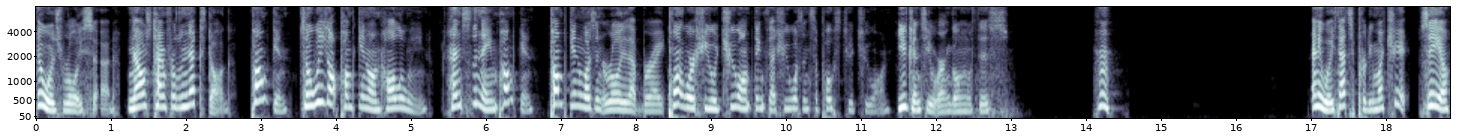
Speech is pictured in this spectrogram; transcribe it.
It was really sad. Now it's time for the next dog, Pumpkin. So, we got Pumpkin on Halloween, hence the name Pumpkin. Pumpkin wasn't really that bright. Point where she would chew on things that she wasn't supposed to chew on. You can see where I'm going with this. Hmm. Anyways, that's pretty much it. See ya.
